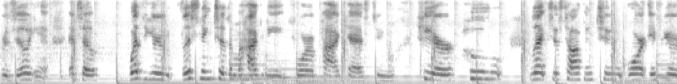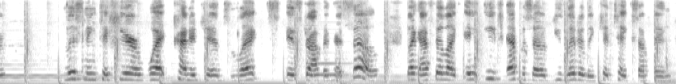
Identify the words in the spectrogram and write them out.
resilient. And so whether you're listening to the Mahogany Forum podcast to hear who Lex is talking to, or if you're listening to hear what kind of gems Lex is dropping herself, like I feel like in each episode you literally can take something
